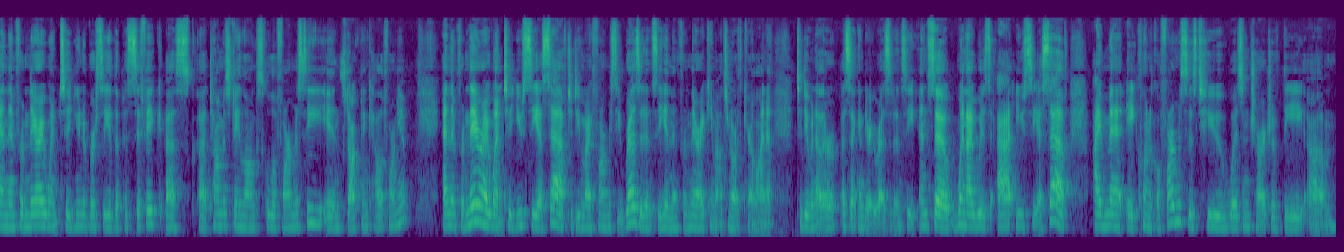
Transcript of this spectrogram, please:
and then from there, I went to University of the Pacific, uh, uh, Thomas J. Long School of Pharmacy in Stockton, California. And then from there, I went to UCSF to do my pharmacy residency. And then from there, I came out to North Carolina to do another a secondary residency. And so when I was at UCSF, I met a clinical pharmacist who was in charge of the um,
